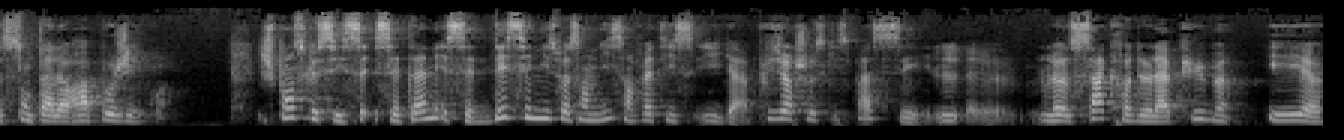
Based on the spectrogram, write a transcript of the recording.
sont à leur apogée, quoi. Je pense que c'est cette année, cette décennie 70, en fait, il, y a plusieurs choses qui se passent. C'est le, sacre de la pub et euh,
